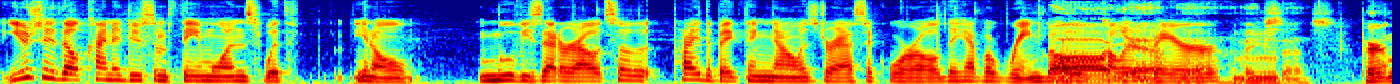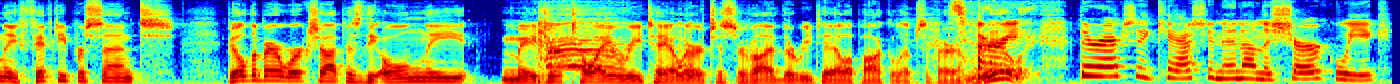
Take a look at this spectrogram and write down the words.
Usually, they'll kind of do some theme ones with you know movies that are out. So probably the big thing now is Jurassic World. They have a rainbow Oh, colored yeah, bear. Yeah, that makes mm-hmm. sense. Apparently, 50%. Build a Bear Workshop is the only major toy retailer to survive the retail apocalypse, apparently. Sorry. Really? They're actually cashing in on the Shark Week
